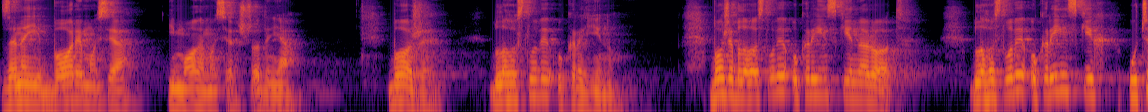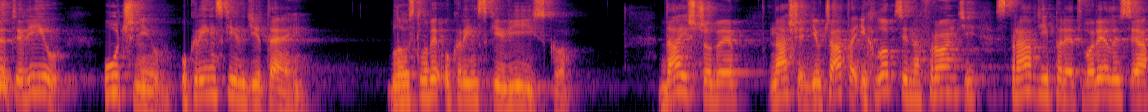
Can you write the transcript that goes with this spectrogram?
за неї боремося і молимося щодня. Боже, благослови Україну. Боже, благослови український народ, благослови українських учителів, учнів, українських дітей, благослови українське військо. Дай, щоб наші дівчата і хлопці на фронті справді перетворилися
